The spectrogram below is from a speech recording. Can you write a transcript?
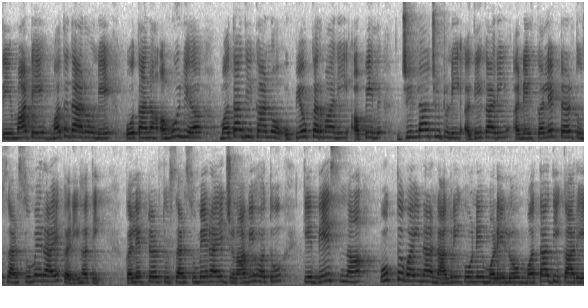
તે માટે મતદારોને પોતાના અમૂલ્ય મતાધિકારનો ઉપયોગ કરવાની અપીલ જિલ્લા ચૂંટણી અધિકારી અને કલેક્ટર તુષાર સુમેરાએ કરી હતી. કલેક્ટર તુષાર સુમેરાએ જણાવ્યું હતું કે દેશના પુખ્ત વયના નાગરિકોને મળેલો મતાધિકારે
